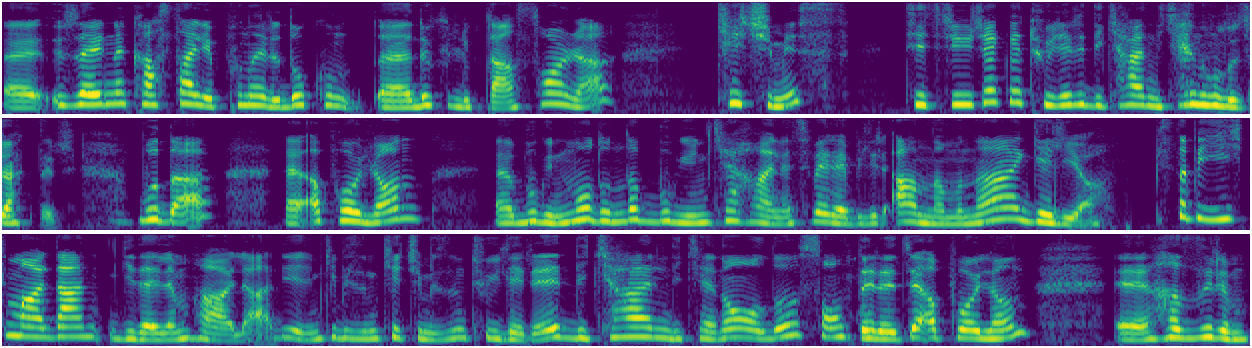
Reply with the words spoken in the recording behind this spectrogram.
e, üzerine Kastalya Pınarı dokun, e, döküldükten sonra keçimiz titreyecek ve tüyleri diken diken olacaktır. Bu da e, Apollon e, bugün modunda bugün kehanet verebilir anlamına geliyor. Biz tabii ihtimalden gidelim hala. Diyelim ki bizim keçimizin tüyleri diken diken oldu. Son derece Apollon e, hazırım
